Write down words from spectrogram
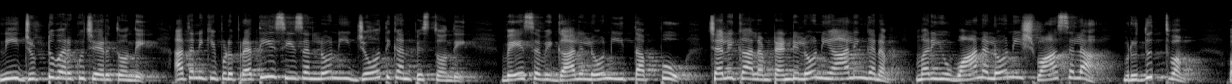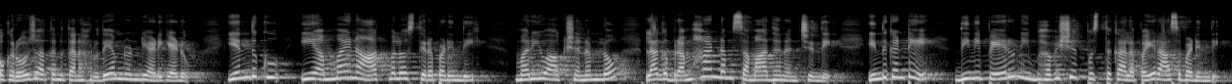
నీ జుట్టు వరకు చేరుతోంది. అతనికి ఇప్పుడు ప్రతి సీజన్లో నీ జ్యోతి కనిపిస్తోంది. వేసవి గాలిలో నీ తప్పు చలికాలం టండిలో నీ ఆలింగనం మరియు వానలో నీ శ్వాసల మృదుత్వం ఒకరోజు అతను తన హృదయం నుండి అడిగాడు ఎందుకు ఈ అమ్మాయి నా ఆత్మలో స్థిరపడింది? మరియు ఆ క్షణంలో లాగ బ్రహ్మాండం సమాధానంచింది. ఎందుకంటే దీని పేరు నీ భవిష్యత్ పుస్తకాలపై రాసబడింది.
